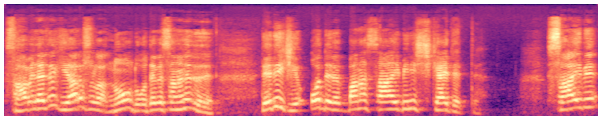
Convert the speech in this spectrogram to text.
Sahabeler dedi ki ya Resulallah ne oldu o deve sana ne dedi? Dedi ki o deve bana sahibini şikayet etti. Sahibi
